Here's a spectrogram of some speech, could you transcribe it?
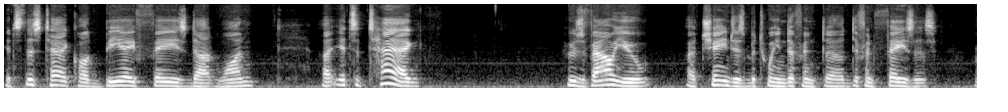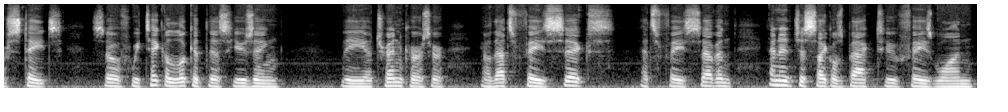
It's this tag called BA phase.1. Uh, it's a tag whose value uh, changes between different, uh, different phases or states. So if we take a look at this using the uh, trend cursor, you know, that's phase 6, that's phase 7, and it just cycles back to phase 1,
